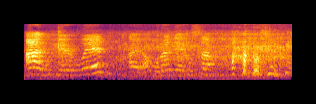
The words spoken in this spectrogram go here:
I'm here with... I already rin, Elsa.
